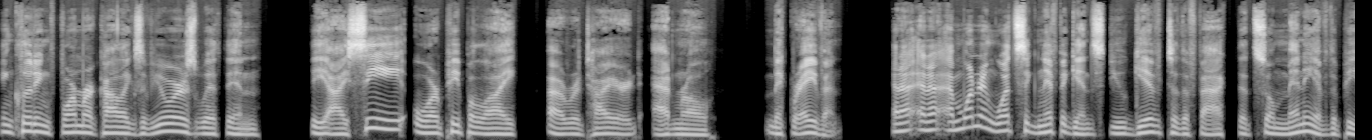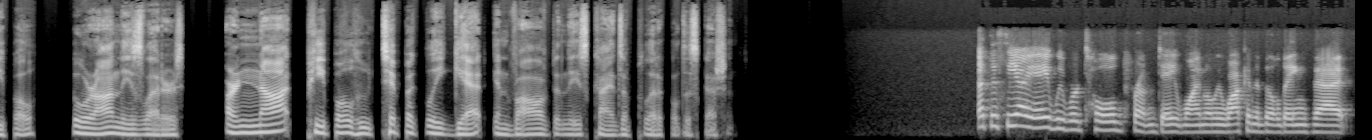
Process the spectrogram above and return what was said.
including former colleagues of yours within the IC or people like a retired Admiral McRaven. And, I, and I'm wondering what significance do you give to the fact that so many of the people who were on these letters are not people who typically get involved in these kinds of political discussions. At the CIA, we were told from day one when we walk in the building that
